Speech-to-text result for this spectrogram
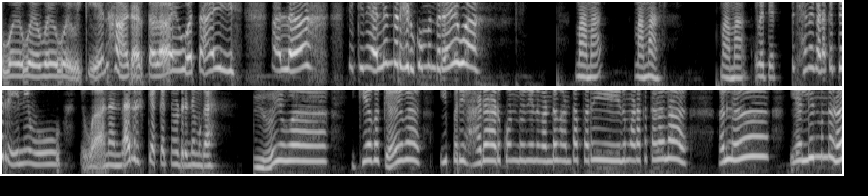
ಏನು ಹಾಡಾಡ್ತಾಳ, ಅಯ್ಯೋ, ತಾಯಿ. ಅಲ್ಲ, ಈಕಿನ ಎಲ್ಲಿಂದ ಹಿಡ್ಕೊಂಡ್ ಬಂದ್ರೆ ಅಯ್ಯವ್ವ ಮಾಮ ಮಾಮ ಮಾಮ, ಇವತ್ತು ಎಷ್ಟು ಚೆನ್ನಾಗಿ ಆಡಕತ್ತೀರಿ ನೀವು? ಇವ ನಂದ ದೃಷ್ಟಿ ಆಕೈತಿ ನೋಡ್ರಿ ನಿಮ್ಗ. ಅಯ್ಯೋ, ಯವ್ವ, ಈಕಿ ಯಾವಕ್ಕ ಯವ್ವ? ಈ ಪರಿ ಹಾಡ ಹಾಡ್ಕೊಂಡು ನಿನ್ನ ಗಂಡಗ ಅಂತ ಪರಿ ಇದು ಮಾಡಕತ್ತಾಳಲ್ಲ? ಅಲ್ಲ, ಎಲ್ಲಿಂದ ಬಂದಳ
